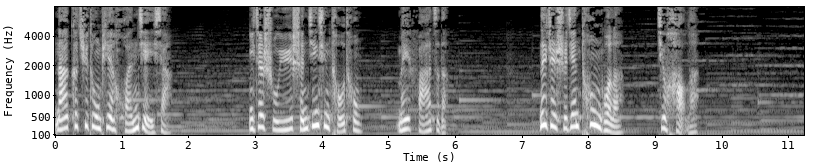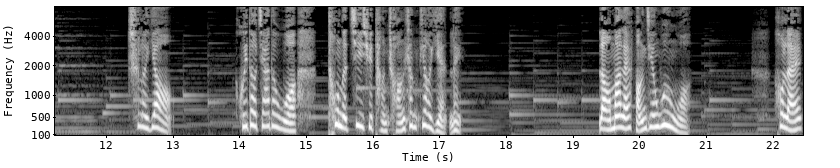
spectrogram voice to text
拿颗去痛片缓解一下。你这属于神经性头痛，没法子的。那阵时间痛过了，就好了。吃了药，回到家的我，痛的继续躺床上掉眼泪。老妈来房间问我：“后来，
